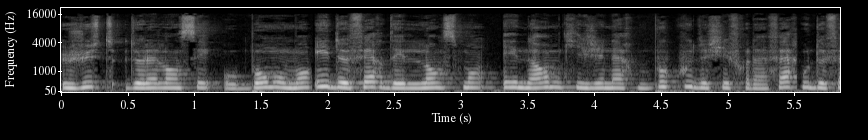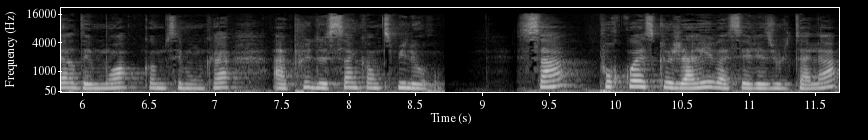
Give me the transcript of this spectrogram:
juste, de la lancer au bon moment et de faire des lancements énormes qui génèrent beaucoup de chiffres d'affaires ou de faire des mois, comme c'est mon cas, à plus de 50 000 euros. Ça, pourquoi est-ce que j'arrive à ces résultats-là?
